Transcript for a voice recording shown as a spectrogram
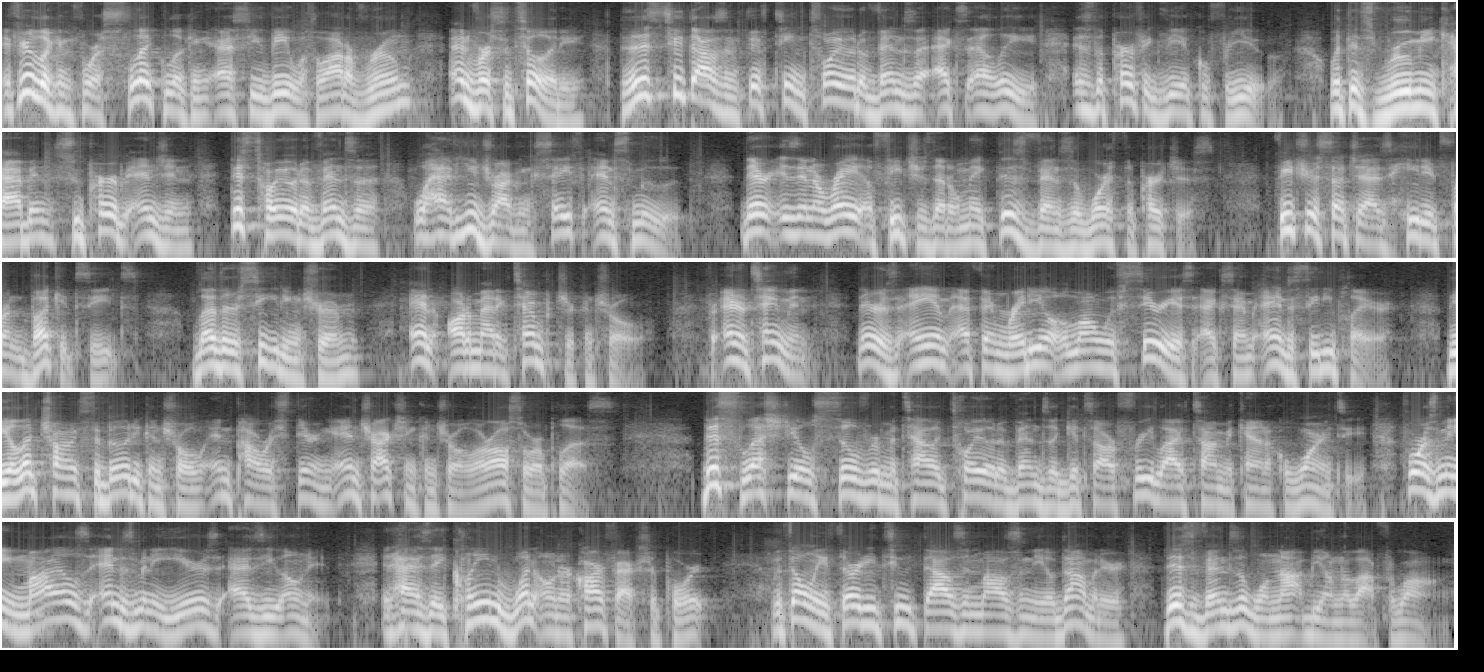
If you're looking for a slick looking SUV with a lot of room and versatility, then this 2015 Toyota Venza XLE is the perfect vehicle for you. With its roomy cabin, superb engine, this Toyota Venza will have you driving safe and smooth. There is an array of features that will make this Venza worth the purchase. Features such as heated front bucket seats, leather seating trim, and automatic temperature control. For entertainment, there is AM FM radio along with Sirius XM and a CD player. The electronic stability control and power steering and traction control are also a plus. This celestial silver metallic Toyota Venza gets our free lifetime mechanical warranty for as many miles and as many years as you own it. It has a clean one owner Carfax report. With only 32,000 miles in the odometer, this Venza will not be on the lot for long.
